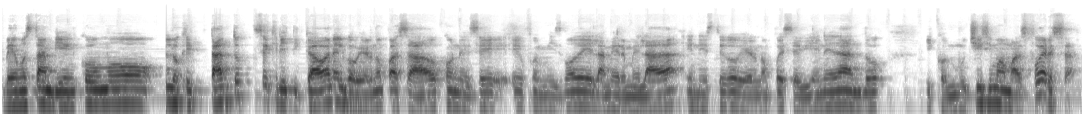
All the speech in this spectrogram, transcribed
Vemos también cómo lo que tanto se criticaba en el gobierno pasado con ese eufemismo de la mermelada en este gobierno pues se viene dando y con muchísima más fuerza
